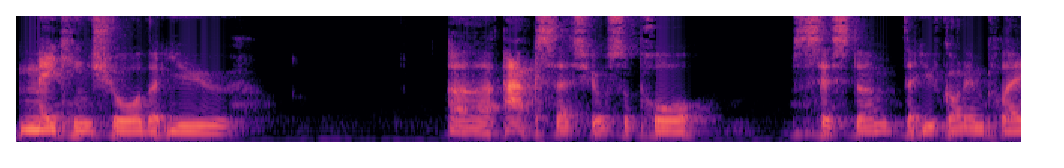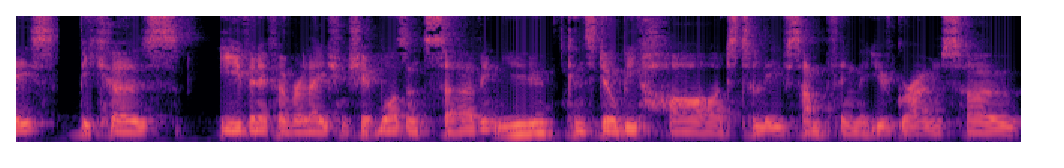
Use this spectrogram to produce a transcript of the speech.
making sure that you uh, access your support system that you've got in place because even if a relationship wasn't serving you, can still be hard to leave something that you've grown so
